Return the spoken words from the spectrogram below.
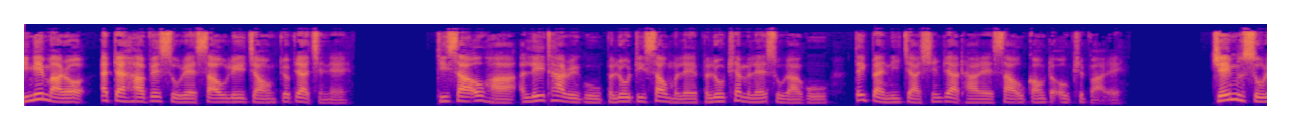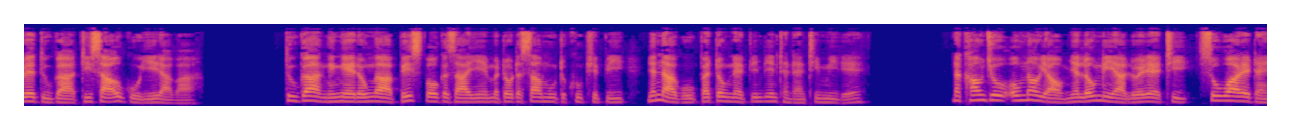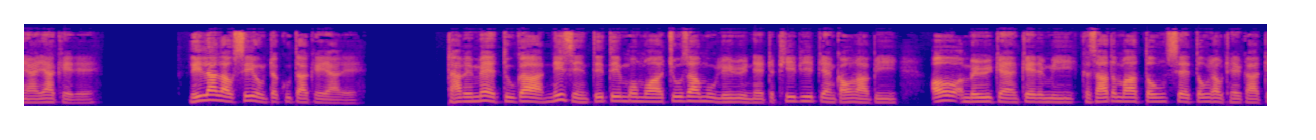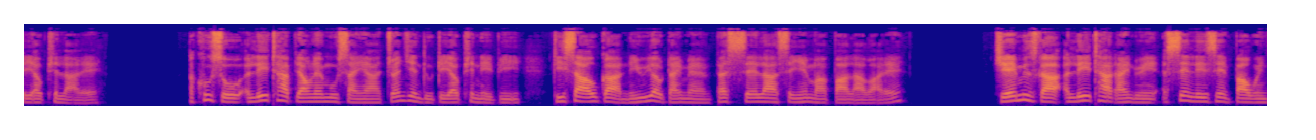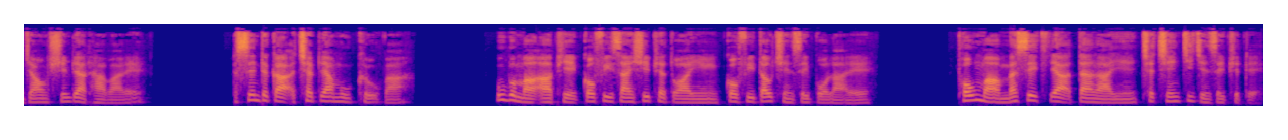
ဒီနေ့မှာတော့အတန်ဟာဘစ်ဆိုတဲ့စာအုပ်လေးအကြောင်းပြောပြချင်တယ်ဒီစာအုပ်ဟာအလေးထားတွေကိုဘယ်လို့တိဆောက်မလဲဘယ်လို့ဖြတ်မလဲဆိုတာကိုသိပ္ပံနည်းကျရှင်းပြထားတဲ့စာအုပ်ကောင်းတစ်အုပ်ဖြစ်ပါတယ်ဂျိမ်းမ်ဆိုတဲ့သူကဒီစာအုပ်ကိုရေးတာပါသူကငယ်ငယ်တုန်းကဘေ့စ်ဘောကစားရင်းမတော်တဆမှုတစ်ခုဖြစ်ပြီးမျက်နှာကိုဘတ်တုံနဲ့ပြင်းပြင်းထန်ထန်ထိမိတယ်နှာခေါင်းကျိုးအုံနောက်ရောင်မျက်လုံးနေရလွဲတဲ့အထိဆိုးဝါးတဲ့ဒဏ်ရာရခဲ့တယ်လေးလလောက်ဆေးရုံတက်ကူတာခဲ့ရတယ် ဒါပေမဲ့သူကနေ့စဉ်တေးသေးမွားမွားစူးစမ်းမှုလေးတွေနဲ့တဖြည်းဖြည်းပြန်ကောင်းလာပြီး All American Academy ကစားသမား33ယောက်ထဲကတစ်ယောက်ဖြစ်လာတယ်။အခုဆိုအလေးထားပြောင်းလဲမှုဆိုင်ရာကျွမ်းကျင်သူတစ်ယောက်ဖြစ်နေပြီးဒီစာအုပ်က New York Times bestseller စာရင်းမှာပါလာပါတယ်။ James ကအလေးထားတိုင်းတွင်အဆင့်လေးဆင့်ပါဝင်ကြောင်းရှင်းပြထားပါတယ်။အဆင့်တစ်ကအချက်ပြမှုခုပါ။ဥပမာအားဖြင့်ကော်ဖီဆိုင်ရှိဖြတ်သွားရင်ကော်ဖီတောက်ချင်စိတ်ပေါ်လာတယ်။ ဖုန်းမှာ message ရအတန်လာရင်ချက်ချင်းကြည့်ကျင်စိတ်ဖြစ်တယ်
